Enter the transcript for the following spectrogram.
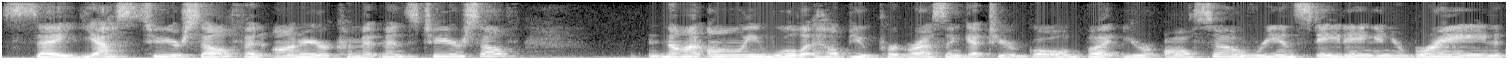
say yes to yourself and honor your commitments to yourself, not only will it help you progress and get to your goal, but you're also reinstating in your brain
